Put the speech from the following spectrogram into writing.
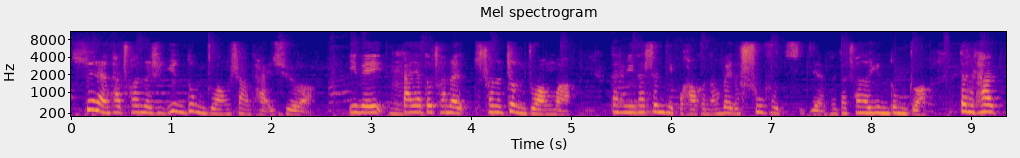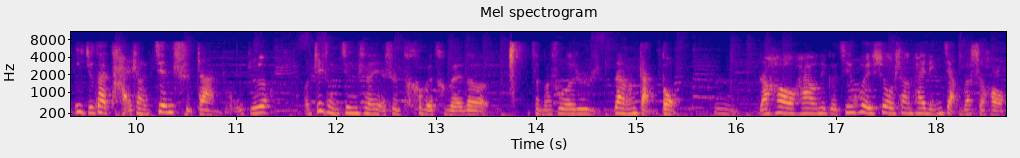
虽然他穿的是运动装上台去了，因为大家都穿的穿着正装嘛。但是因为他身体不好，可能为了舒服起见，所以他穿的运动装。但是他一直在台上坚持站着，我觉得我这种精神也是特别特别的，怎么说，就是让人感动。嗯。然后还有那个金惠秀上台领奖的时候，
